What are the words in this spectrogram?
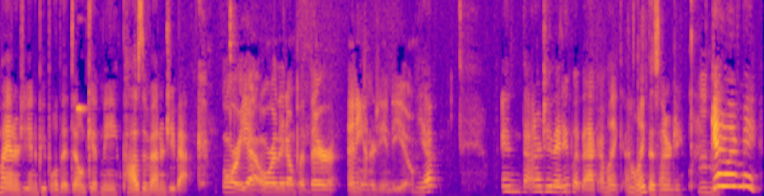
my energy into people that don't give me positive energy back. Or yeah, or they don't put their any energy into you. Yep. And the energy they do put back, I'm like, I don't like this energy. Get it away from me.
